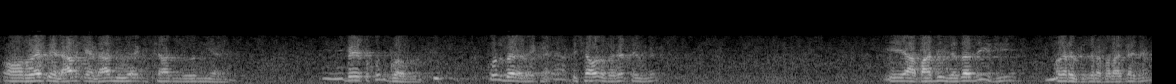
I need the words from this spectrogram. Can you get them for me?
اور ویسے اعلان کا اعلان ہوا ہے کہ چاند نظر نہیں آیا۔ میں تو خود گوا ہوں خود میں نے دیکھا ہے پشاور میں رہتے ہوئے۔ یہ آبادی زیادہ نہیں تھی، مغرب کی طرف علاقہ جائیں۔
